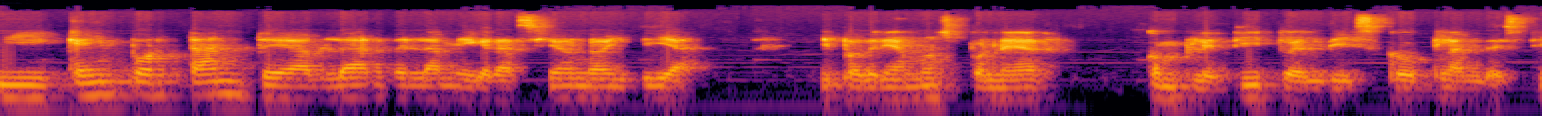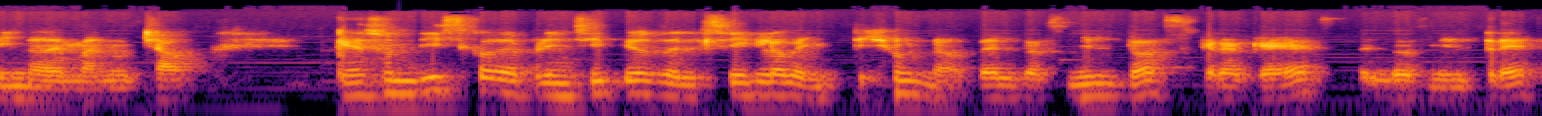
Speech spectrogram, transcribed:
Y qué importante hablar de la migración hoy día. Y podríamos poner completito el disco clandestino de Manu Chao que es un disco de principios del siglo XXI, del 2002 creo que es, del 2003,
